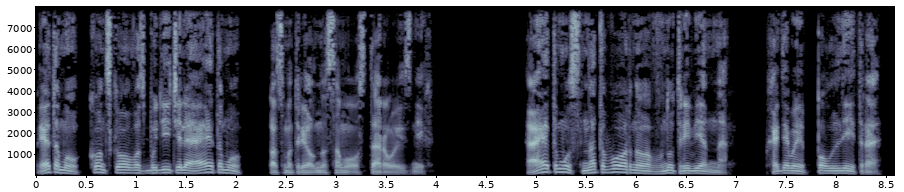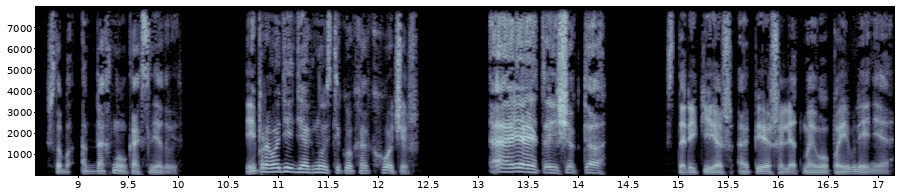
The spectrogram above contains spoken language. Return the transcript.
этому конского возбудителя, а этому...» — посмотрел на самого старого из них. «А этому снотворного внутривенно, хотя бы пол-литра, чтобы отдохнул как следует и проводи диагностику как хочешь». «А это еще кто?» Старики аж опешили от моего появления.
